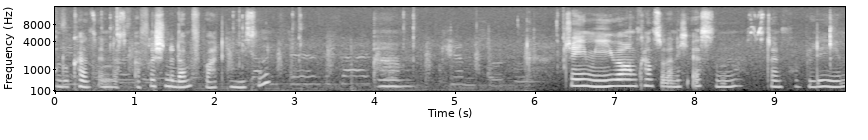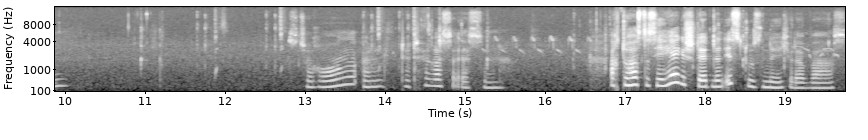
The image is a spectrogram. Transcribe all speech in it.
Und du kannst in das erfrischende Dampfbad genießen. Ähm, Jamie, warum kannst du da nicht essen? Was ist dein Problem? Restaurant auf der Terrasse essen. Ach, du hast es hier hergestellt und dann isst du es nicht, oder was?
